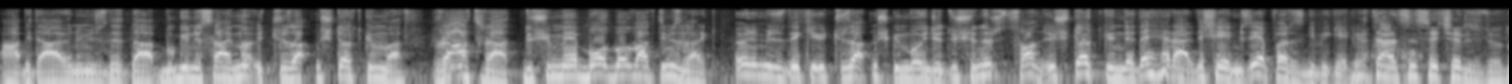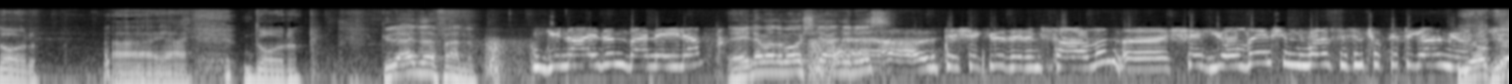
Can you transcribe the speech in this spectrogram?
Abi daha önümüzde daha bugünü sayma 364 gün var. Rahat rahat düşünmeye bol bol vaktimiz var. Önümüzdeki 360 gün boyunca düşünür. Son 3-4 günde de herhalde şeyimizi yaparız gibi geliyor. Bir tanesini seçeriz diyor. Doğru. Ay ay. Doğru. Günaydın efendim. Günaydın ben Eylem. Eylem Hanım hoş geldiniz. Aa, teşekkür ederim sağ olun. Ee, şey yoldayım şimdi umarım sesim çok kötü gelmiyor. Yok yok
